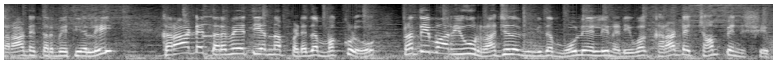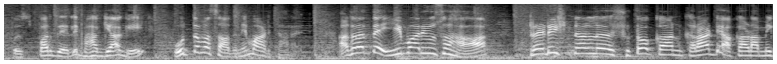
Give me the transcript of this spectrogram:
ಕರಾಟೆ ತರಬೇತಿಯಲ್ಲಿ ಕರಾಟೆ ತರಬೇತಿಯನ್ನ ಪಡೆದ ಮಕ್ಕಳು ಪ್ರತಿ ಬಾರಿಯೂ ರಾಜ್ಯದ ವಿವಿಧ ಮೂಲೆಯಲ್ಲಿ ನಡೆಯುವ ಕರಾಟೆ ಚಾಂಪಿಯನ್ಶಿಪ್ ಸ್ಪರ್ಧೆಯಲ್ಲಿ ಭಾಗಿಯಾಗಿ ಉತ್ತಮ ಸಾಧನೆ ಮಾಡಿದ್ದಾರೆ. ಅದರಂತೆ ಈ ಬಾರಿಯೂ ಸಹ traditional Shotokan karate academy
